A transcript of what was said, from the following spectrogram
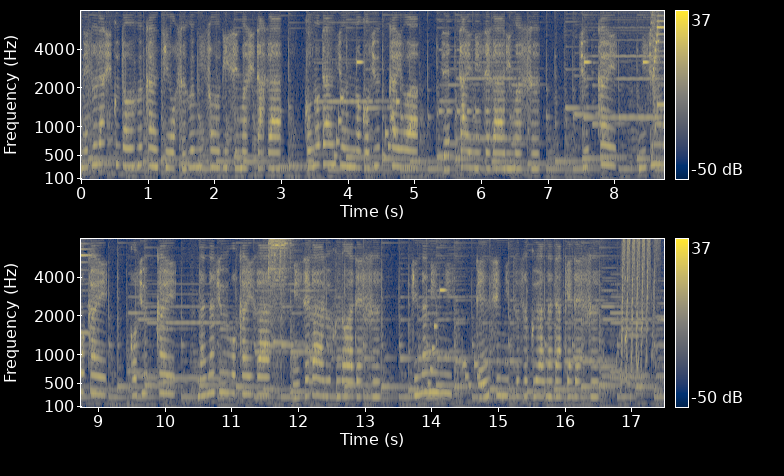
珍しく道具感知をすぐに装備しましたが、このダンジョンの50回は、絶対店があります。10回、25回、50回、75回が、店があるフロアです。ちなみに、原始に続く穴だけです。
